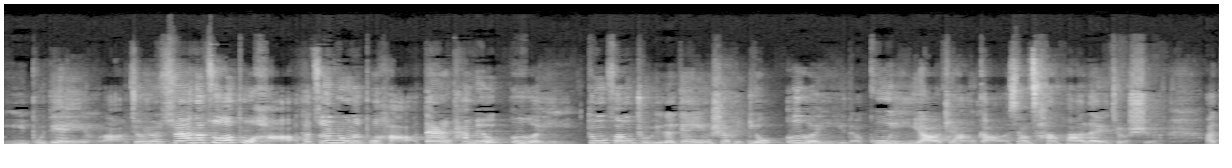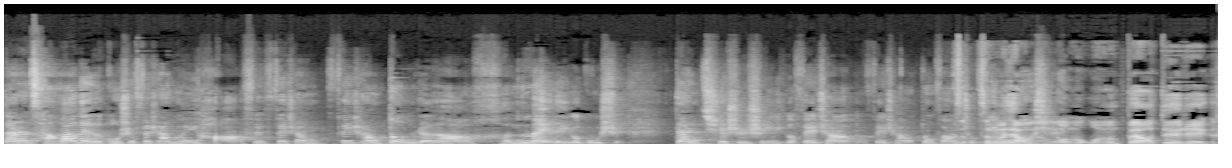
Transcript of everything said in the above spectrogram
一部电影了。就是虽然它做的不好，它尊重的不好，但是它没有恶意。东方主义的电影是有恶意的，故意要这样搞，像《残花泪》就是啊，当然《残花泪》的故事非常美好啊，非非常非常动人啊，很美的一个故事。但确实是一个非常非常东方主义的怎么讲呢？我们我们不要对这个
